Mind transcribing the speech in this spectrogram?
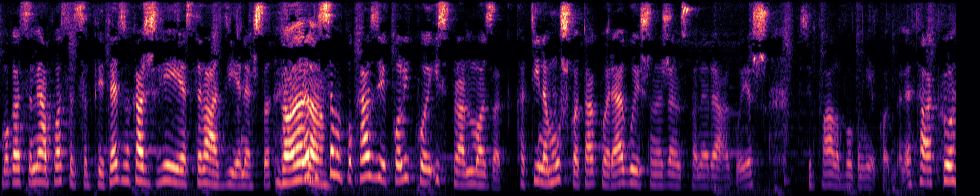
Mogla sam ja postaviti sa prijateljicom, kažeš, hej, jeste vas dvije nešto. Da, da, da. samo pokazuje koliko je ispravan mozak, kad ti na muško tako reaguješ, a na žensko ne reaguješ. Mislim, hvala Bogu, nije kod mene tako.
